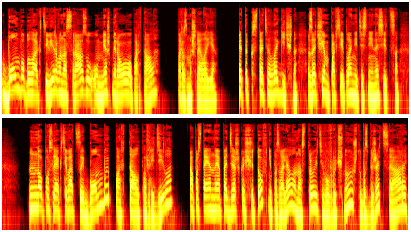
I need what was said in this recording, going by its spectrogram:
бомба была активирована сразу у межмирового портала, поразмышляла я. Это, кстати, логично. Зачем по всей планете с ней носиться? Но после активации бомбы портал повредила, а постоянная поддержка щитов не позволяла настроить его вручную, чтобы сбежать с Иары.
